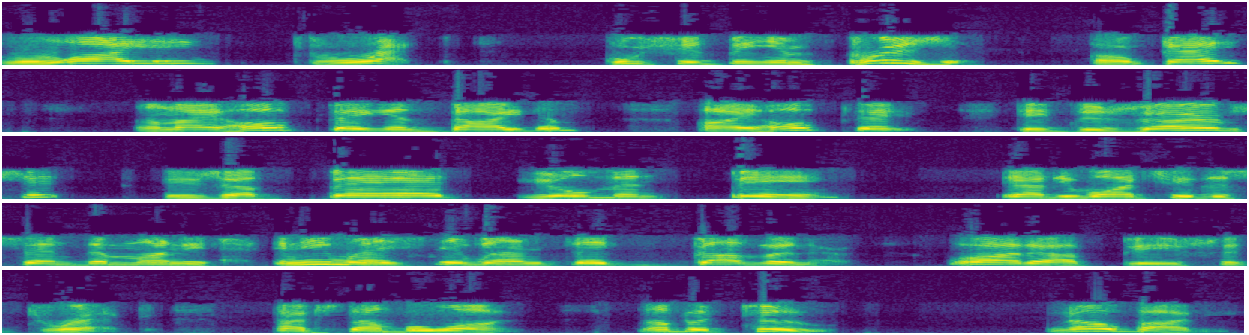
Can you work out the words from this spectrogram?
lying threat who should be in prison. Okay? And I hope they indict him. I hope that he deserves it. He's a bad human being. Yeah, he wants you to send the money, and he wants to run for governor. What a piece of dreck. That's number one. Number two, nobody,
